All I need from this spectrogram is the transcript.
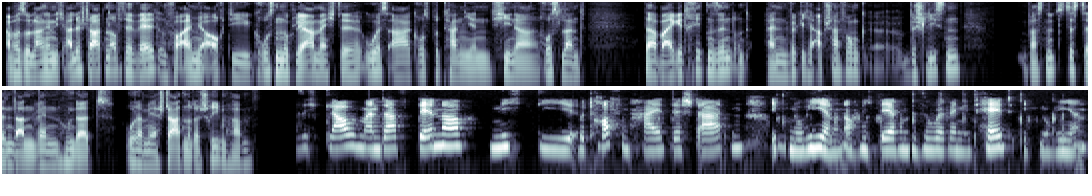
Aber solange nicht alle Staaten auf der Welt und vor allem ja auch die großen Nuklearmächte USA, Großbritannien, China, Russland da beigetreten sind und eine wirkliche Abschaffung äh, beschließen, was nützt es denn dann, wenn 100 oder mehr Staaten unterschrieben haben? Also ich glaube, man darf dennoch nicht die Betroffenheit der Staaten ignorieren und auch nicht deren Souveränität ignorieren.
